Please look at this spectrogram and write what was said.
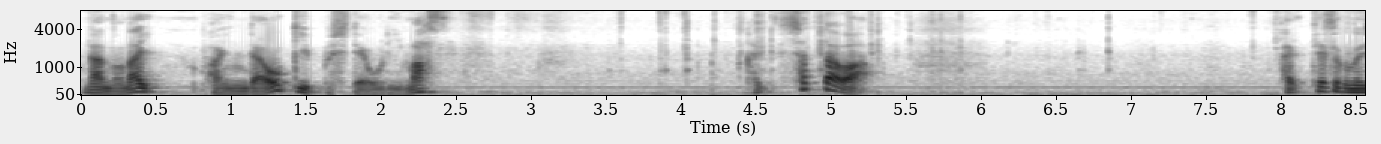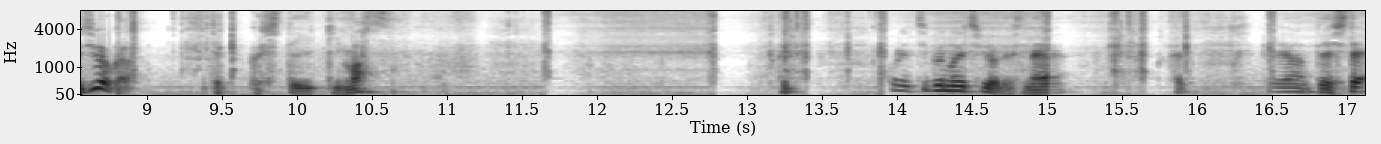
難のないファインダーをキープしております。はい、シャッターは、はい、低速の1秒からチェックしていきます。はい、これ1分の1秒ですね。はい、えー、安定して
